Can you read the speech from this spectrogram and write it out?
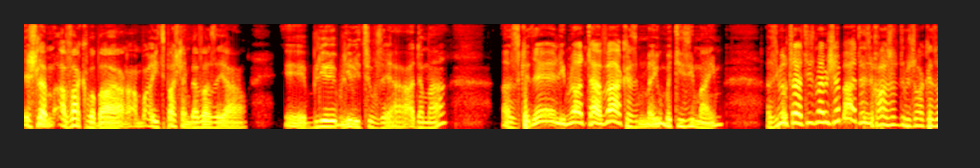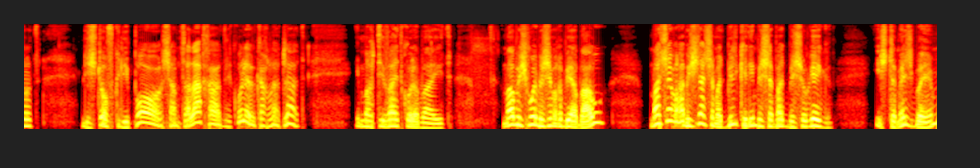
יש להם אבק, הרצפה שלהם בעבר זה היה אה, בלי, בלי ריצוף, זה היה אדמה, אז כדי למנוע את האבק, אז הם היו מתיזים מים, אז אם היא רוצה להתיז מים בשבת, אז היא יכולה לעשות את זה בצורה כזאת, לשטוף קליפו, שם צלחת וכולי, וכך לאט לאט היא מרטיבה את כל הבית. אמר בשמואל בשם רבי אבאו, מה שאמר המשנה שמטביל כלים בשבת בשוגג, השתמש בהם,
